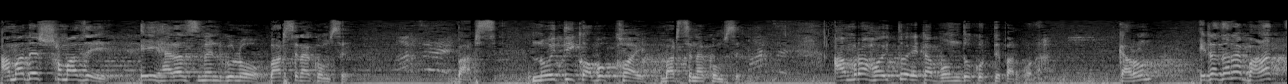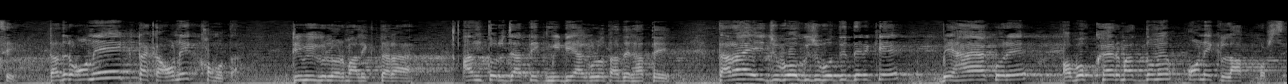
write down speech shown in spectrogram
আমাদের সমাজে এই হ্যারাসমেন্টগুলো বাড়ছে না কমছে। বাড়ছে। নৈতিক অবক্ষয় বাড়ছে না কমছে। আমরা হয়তো এটা বন্ধ করতে পারব না। কারণ এটা যারা বাড়াচ্ছে, তাদের অনেক টাকা, অনেক ক্ষমতা। টিভিগুলোর মালিক তারা, আন্তর্জাতিক মিডিয়াগুলো তাদের হাতে। তারা এই যুবক, যুবতীদেরকে বেহায়া করে অবক্ষয়ের মাধ্যমে অনেক লাভ করছে।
